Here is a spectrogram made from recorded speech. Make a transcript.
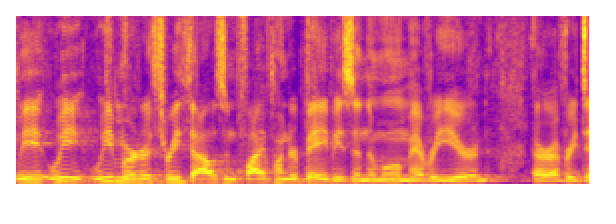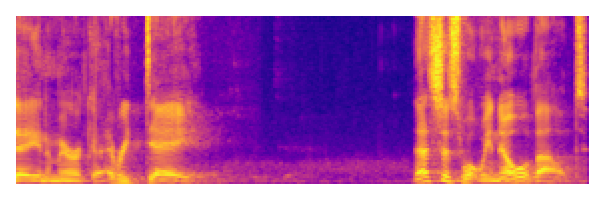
we, we, we murder 3,500 babies in the womb every year or every day in America. Every day. That's just what we know about.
